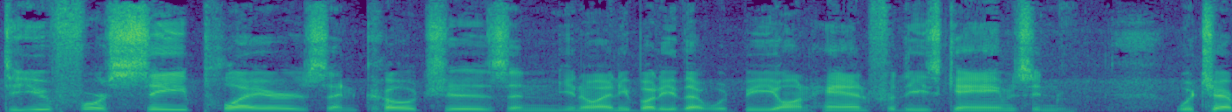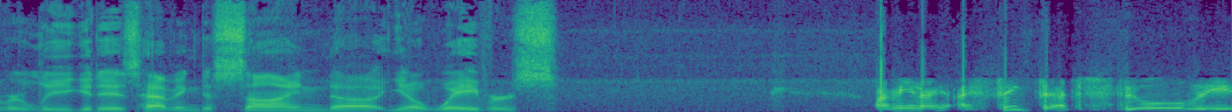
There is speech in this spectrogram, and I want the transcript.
Do you foresee players and coaches and you know anybody that would be on hand for these games in whichever league it is having to sign uh, you know waivers? I mean, I, I think that's still the,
